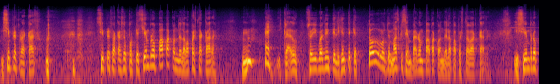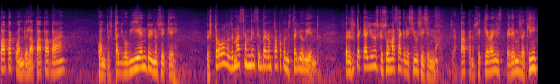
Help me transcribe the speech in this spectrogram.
Y siempre fracaso. siempre fracaso porque siembro papa cuando la papa está cara. ¿Mm? Eh, y claro, soy igual de inteligente que todos los demás que sembraron papa cuando la papa estaba cara. Y siembro papa cuando la papa va, cuando está lloviendo y no sé qué. Pues todos los demás también sembraron papa cuando está lloviendo. Pero resulta que hay unos que son más agresivos y dicen, no, la papa, no sé qué, vayan, esperemos aquí.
